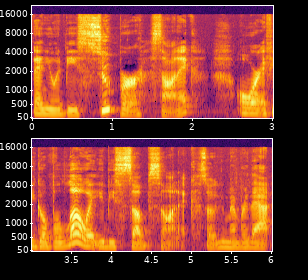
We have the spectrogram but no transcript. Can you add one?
then you would be supersonic, or if you go below it, you'd be subsonic. So remember that.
